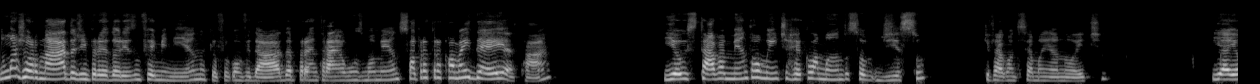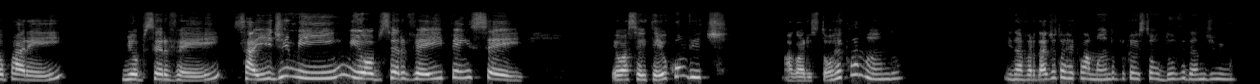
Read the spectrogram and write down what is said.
numa jornada de empreendedorismo feminino que eu fui convidada para entrar em alguns momentos só para trocar uma ideia, tá? E eu estava mentalmente reclamando sobre disso que vai acontecer amanhã à noite. E aí eu parei, me observei, saí de mim, me observei e pensei: eu aceitei o convite. Agora estou reclamando. E na verdade eu estou reclamando porque eu estou duvidando de mim.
